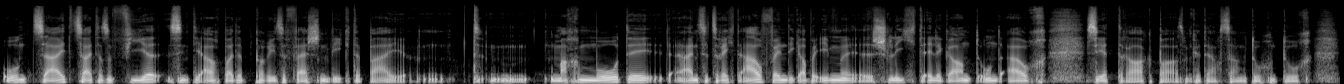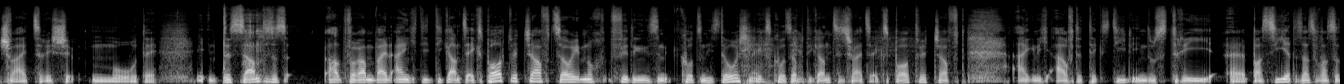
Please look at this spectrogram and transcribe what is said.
und seit 2004 sind die auch bei der Pariser Fashion Week dabei machen Mode einerseits recht aufwendig, aber immer schlicht, elegant und auch sehr tragbar. Also man könnte auch sagen, durch und durch schweizerische Mode. Interessant ist, dass halt vor allem, weil eigentlich die, die ganze Exportwirtschaft, sorry noch für diesen kurzen historischen Exkurs, aber die ganze Schweizer Exportwirtschaft eigentlich auf der Textilindustrie äh, basiert. Das also was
